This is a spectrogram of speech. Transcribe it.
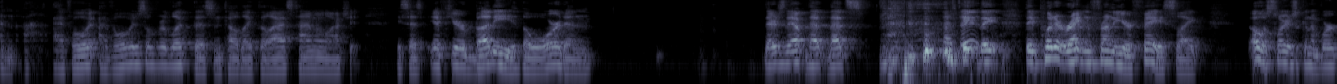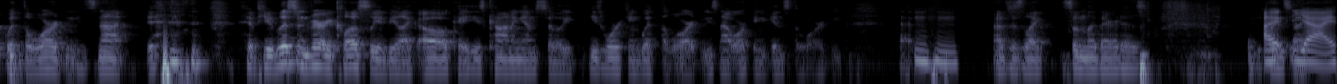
and I've always I've always overlooked this until like the last time I watched it. He says, "If your buddy the warden." There's the up that that's, That's they, it. they they put it right in front of your face like oh Sawyer's going to work with the warden he's not if you listen very closely you'd be like oh okay he's conning him so he, he's working with the warden he's not working against the warden that, mm-hmm. That's just like suddenly there it is I sight. yeah, I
